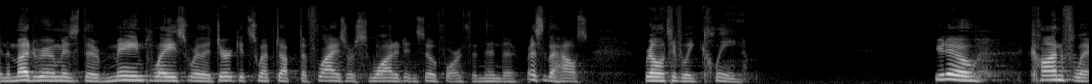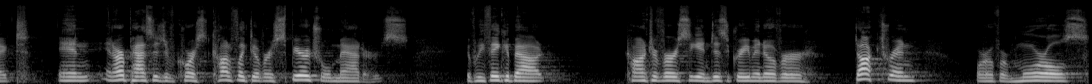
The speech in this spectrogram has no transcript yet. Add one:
And the mudroom is the main place where the dirt gets swept up, the flies are swatted, and so forth. And then the rest of the house, relatively clean. You know, conflict, and in our passage, of course, conflict over spiritual matters. If we think about controversy and disagreement over doctrine or over morals,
